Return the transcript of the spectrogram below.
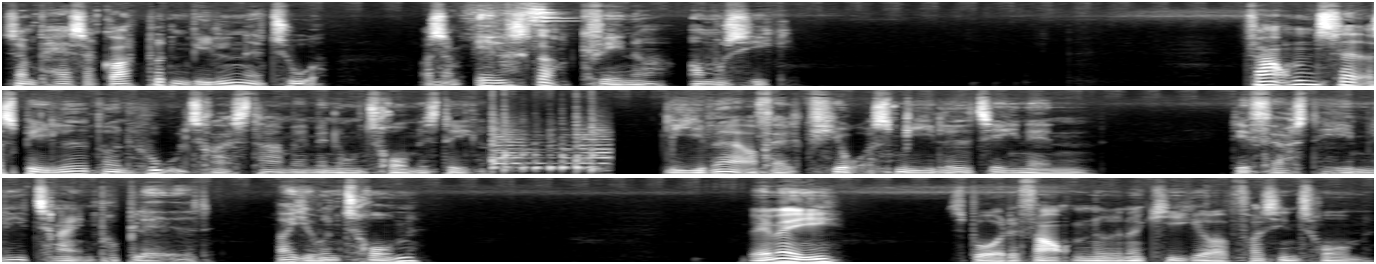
som passer godt på den vilde natur, og som elsker kvinder og musik. Favnen sad og spillede på en hul træstamme med nogle trommestikker. Liva og Falk Fjord smilede til hinanden. Det første hemmelige tegn på bladet var jo en tromme. Hvem er I? spurgte Favnen uden at kigge op fra sin tromme.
